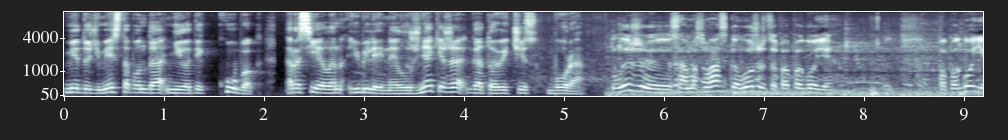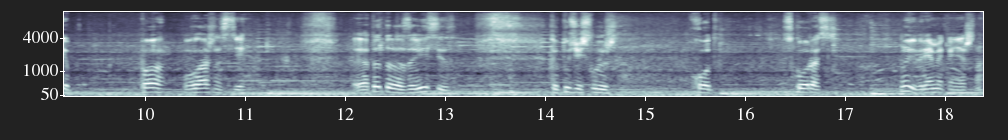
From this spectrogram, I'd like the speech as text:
медуж места понда неотик кубок. Россиялен юбилейные лыжняки же готовит чиз бура. Лыжи, самосмазка ложится по погоде. По погоде, по влажности. И от этого зависит катучесть лыж, ход, скорость, ну и время, конечно.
